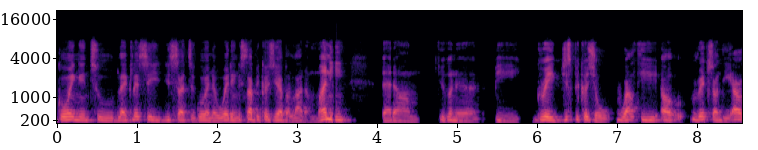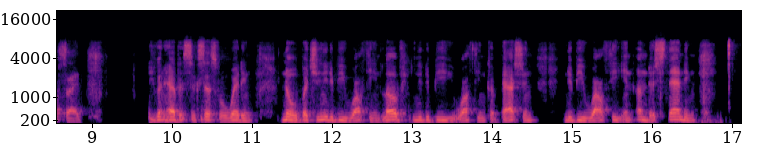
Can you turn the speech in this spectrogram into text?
going into like let's say you decide to go in a wedding. It's not because you have a lot of money that um you're gonna be great just because you're wealthy or rich on the outside you're going to have a successful wedding. No, but you need to be wealthy in love. You need to be wealthy in compassion. You need to be wealthy in understanding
